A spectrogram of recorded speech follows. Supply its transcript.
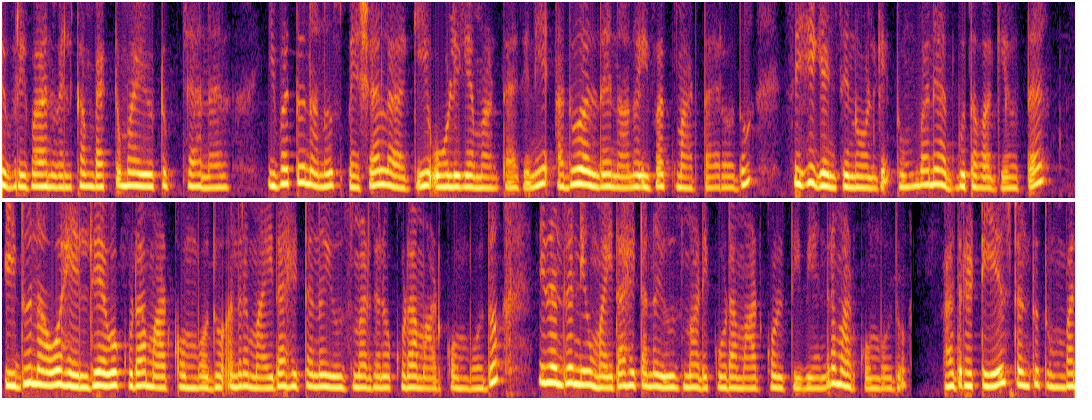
everyone welcome back to my YouTube channel ಇವತ್ತು ನಾನು ಸ್ಪೆಷಲ್ ಆಗಿ ಹೋಳಿಗೆ ಮಾಡ್ತಾ ಇದ್ದೀನಿ. ಅದು ಅಲ್ಲದೆ ನಾನು ಇವತ್ತು ಮಾಡ್ತಾ ಇರೋದು ಸಿಹಿ ಗೆಣಸಿನ ಹೋಳಿಗೆ. ತುಂಬಾ ಅದ್ಭುತವಾಗಿರುತ್ತೆ. ಇದು ನಾವು ಹೆಲ್ದಿಯಾಗೂ ಕೂಡ ಮಾಡ್ಕೊಬೋದು. ಅಂದರೆ ಮೈದಾ ಹಿಟ್ಟನ್ನು ಯೂಸ್ ಮಾಡ್ದೇ ಕೂಡ ಮಾಡ್ಕೊಬೋದು. ಇಲ್ಲಾಂದರೆ ನೀವು ಮೈದಾ ಹಿಟ್ಟನ್ನು ಯೂಸ್ ಮಾಡಿ ಕೂಡ ಮಾಡ್ಕೊಳ್ತೀವಿ ಅಂದರೆ ಮಾಡ್ಕೊಬೋದು. ಅದರ ಟೇಸ್ಟ್ ಅಂತೂ ತುಂಬಾ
